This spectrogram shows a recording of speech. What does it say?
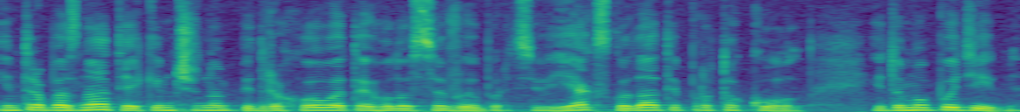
Їм треба знати, яким чином підраховувати голоси виборців, як складати протокол і тому подібне.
